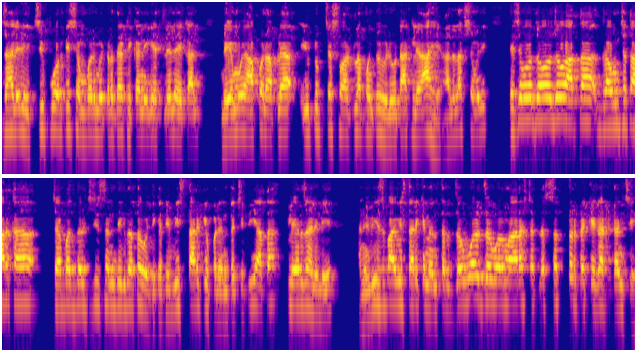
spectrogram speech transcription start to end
झालेली चिपवरती शंभर मीटर त्या ठिकाणी घेतलेलं आहे काल. त्यामुळे आपण आपल्या युट्यूबच्या शॉर्टला पण तो व्हिडिओ टाकलेला आहे. आलं लक्षामध्ये त्याच्यामुळे जवळजवळ आता ग्राउंडच्या तारखाच्या बद्दलची जी संदिग्धता होती का ती वीस तारखेपर्यंतची ती आता क्लिअर झालेली आहे. आणि वीस बावीस तारखेनंतर जवळजवळ महाराष्ट्रातल्या सत्तर टक्के घटकांचे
